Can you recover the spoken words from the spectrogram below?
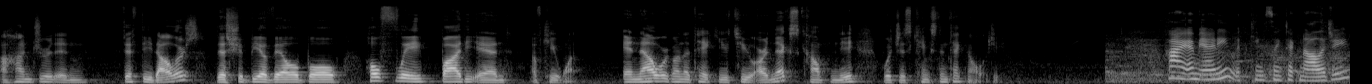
$150. This should be available hopefully by the end of Q1. And now we're going to take you to our next company, which is Kingston Technology. Hi, I'm Annie with Kingston Technology.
